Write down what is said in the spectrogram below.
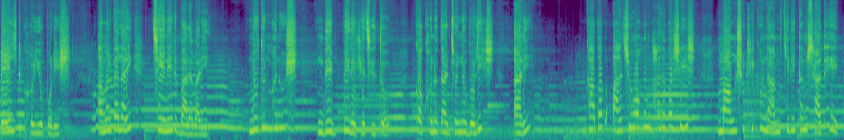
বেল্ট ঘড়িও পরিস। আমার বেলায় চেনের বাড়াবাড়ি। নতুন মানুষ দিব্যি রেখেছে তো। কখনো তার জন্য বলিস, আরে? কাবাব আজও অমন ভালোবাসিস? মাংস খেকো নাম কি দিতাম সাধে?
